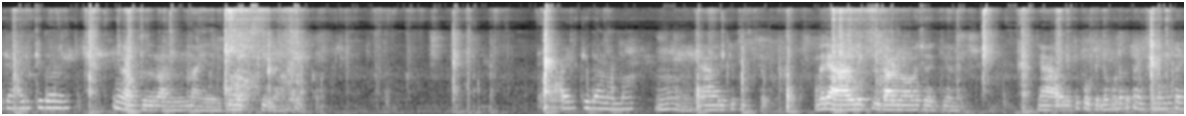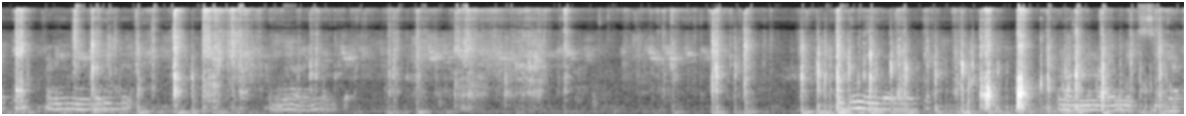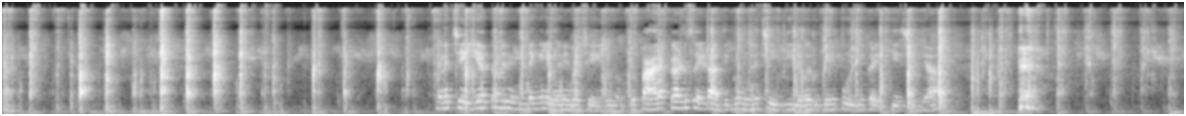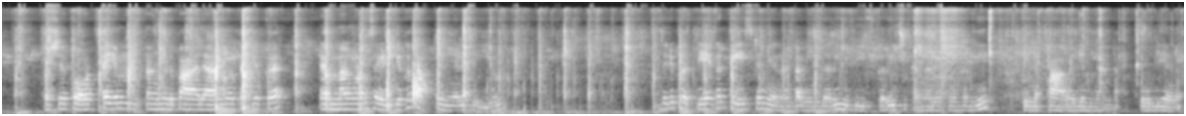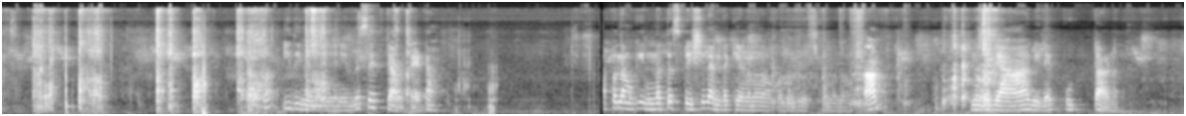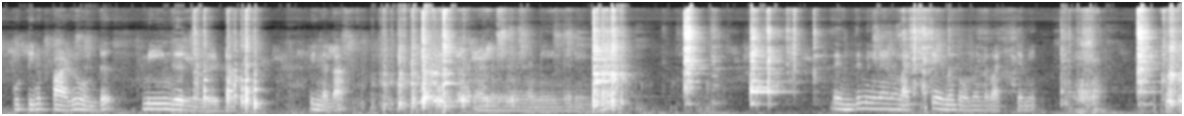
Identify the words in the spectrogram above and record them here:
രാവിലേക്കിതാണ് ഇനി നമുക്കിത് നന്നായി ഇതിലേക്ക് മിക്സ് ചെയ്താൽ കൊടുക്കാം രാവിലേക്കിതാണ് അമ്മ. രാവിലേക്ക് പുട്ട്. അത് രാവിലേക്ക് ഇതാണോ ചോദിക്കുന്നത്. രാവിലേക്ക് പുട്ടിന്റെ കൂടെ കഴിക്കണമെങ്കിൽ കഴിക്കാം. അല്ലെങ്കിൽ മീൻകറി ഉണ്ട്. വേണമെങ്കിൽ കഴിക്കാം. ഇത് മീൻ കറി കഴിക്കാം. നന്നായി മിക്സ് ചെയ്യാം കേട്ടോ. ഇങ്ങനെ ചെയ്യാത്തവരുണ്ടെങ്കിൽ ഇങ്ങനെയൊന്ന് ചെയ്ത് നോക്ക്. പാലക്കാട് സൈഡ് അധികം ഇങ്ങനെ ചെയ്യില്ല. വെറുതെ പുഴുങ്ങി കഴിക്കുകയും ചെയ്യുക പക്ഷെ കോട്ടയം അങ്ങോട്ട് പാല അങ്ങോട്ടേക്കൊക്കെ എറണാകുളം സൈഡിലേക്കൊക്കെ കപ്പ ഇങ്ങനെ ചെയ്യും. ഇതൊരു പ്രത്യേക ടേസ്റ്റ് തന്നെയാണ് കേട്ടോ. മീൻ കറി ബീഫ് കറി ചിക്കൻ കറി ഒക്കെ ഉണ്ടെങ്കിൽ പിന്നെ പറയും വേണ്ട. പൊളിയാണ്. അപ്പം ഇതിനൊന്നും ഇങ്ങനെയൊന്ന് സെറ്റ് ആവട്ടെ കേട്ടോ. അപ്പോൾ നമുക്ക് ഇന്നത്തെ സ്പെഷ്യൽ എന്തൊക്കെയാണെന്ന് നമുക്കൊന്ന് ജസ്റ്റ് നോക്കാം. ഇന്നത്തെ രാവിലെ പുട്ടാണ്. പുട്ടിന് പഴമുണ്ട് മീൻകറിയുണ്ട് കേട്ടോ. പിന്നെന്താ? നല്ല മീൻകറിയുണ്ട്. എന്ത് മീനാണ്? വറ്റയെന്ന് തോന്നുന്നുണ്ട് വറ്റമീൻ.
